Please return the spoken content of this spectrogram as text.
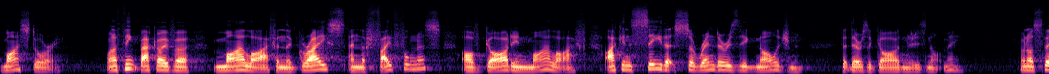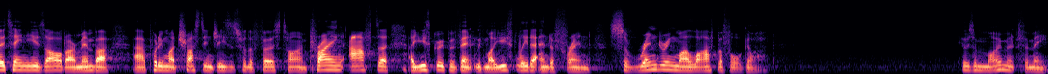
my story, when I think back over my life and the grace and the faithfulness of God in my life, I can see that surrender is the acknowledgement that there is a God and it is not me. When I was 13 years old, I remember uh, putting my trust in Jesus for the first time, praying after a youth group event with my youth leader and a friend, surrendering my life before God. It was a moment for me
